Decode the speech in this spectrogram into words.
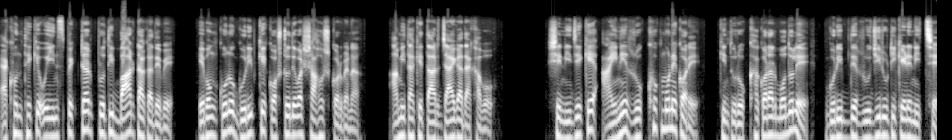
এখন থেকে ওই ইন্সপেক্টর প্রতিবার টাকা দেবে এবং কোনো গরিবকে কষ্ট দেওয়ার সাহস করবে না। আমি তাকে তার জায়গা দেখাব। সে নিজেকে আইনের রক্ষক মনে করে, কিন্তু রক্ষা করার বদলে গরিবদের রুজিরুটি কেড়ে নিচ্ছে,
